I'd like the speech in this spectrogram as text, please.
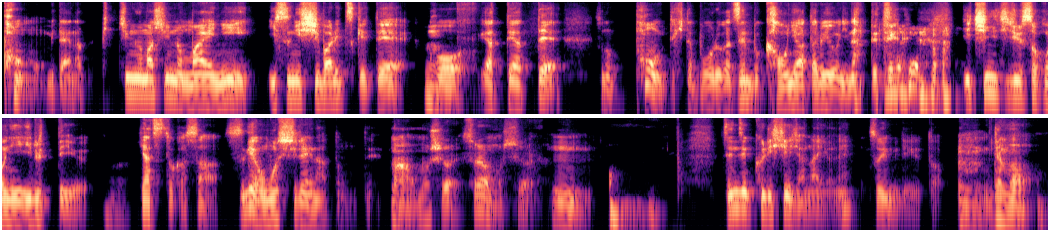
ポンみたいな。ピッチングマシンの前に椅子に縛り付けて、うんこうやってやって、そのポンってきたボールが全部顔に当たるようになってて、一日中そこにいるっていうやつとかさ、すげえ面白いなと思って。まあ面白い。それは面白い。うん。全然クリシェじゃないよね。そういう意味で言うと。うん。でも、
